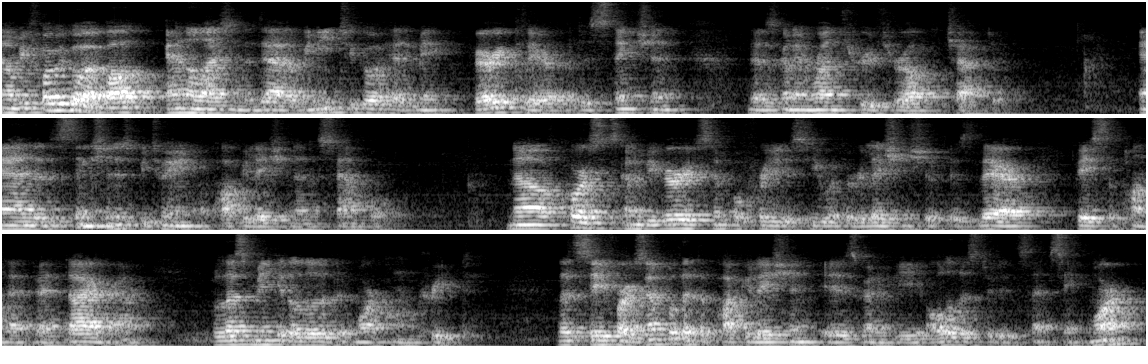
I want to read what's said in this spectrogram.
Now before we go about analyzing the data, we need to go ahead and make very clear a distinction that is going to run through throughout the chapter. And the distinction is between a population and a sample. Now, of course, it's going to be very simple for you to see what the relationship is there based upon that Venn diagram. But let's make it a little bit more concrete. Let's say, for example, that the population is going to be all of the students at St. Maur,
